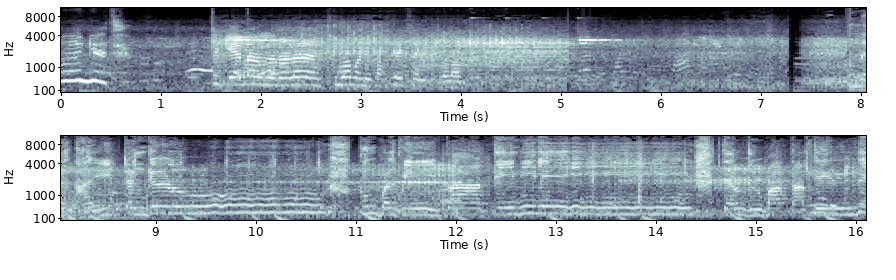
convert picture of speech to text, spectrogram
வாங்கியாச்சு. இப்ப கேரளா வந்ததுனால சும்மா கொஞ்சம் சாக்லேட்ஸ் வாங்கிட்டு போகலாம் ஐட்டங்களும் கும்பல் பீ பாட்டினிலே திறந்து பார்த்தால் தெரிந்து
